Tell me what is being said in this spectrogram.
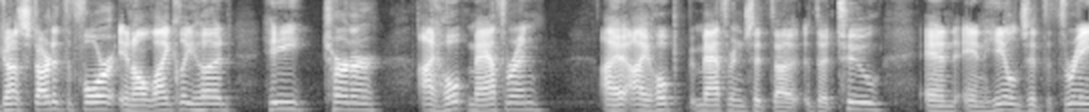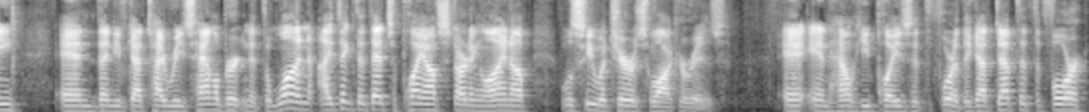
Gonna start at the four in all likelihood. He, Turner, I hope Mathurin. I, I hope Mathurin's at the the two and and Hield's at the three. And then you've got Tyrese Halliburton at the one. I think that that's a playoff starting lineup. We'll see what Jarace Walker is and, and, how he plays at the four. They got depth at the four,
